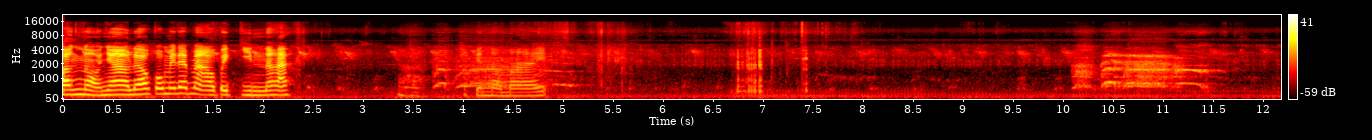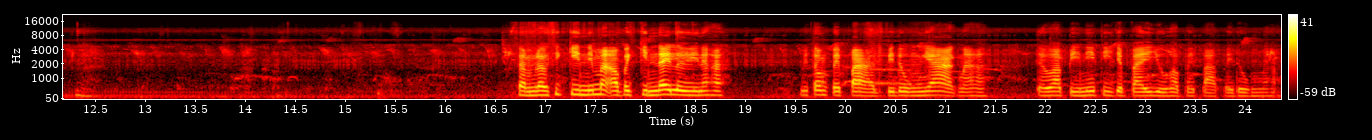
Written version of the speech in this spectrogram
บางหน่อยาวแล้วก็ไม่ได้มาเอาไปกินนะคะนะคะจะเป็นหน่อไม้ สำหรับที่กินนี่มาเอาไปกินได้เลยนะคะ ไม่ต้องไปป่าไปดงยากนะคะ แต่ว่าปีนี้ตีจะไปอยู่ค่ะไปป่าไปดงนะคะ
